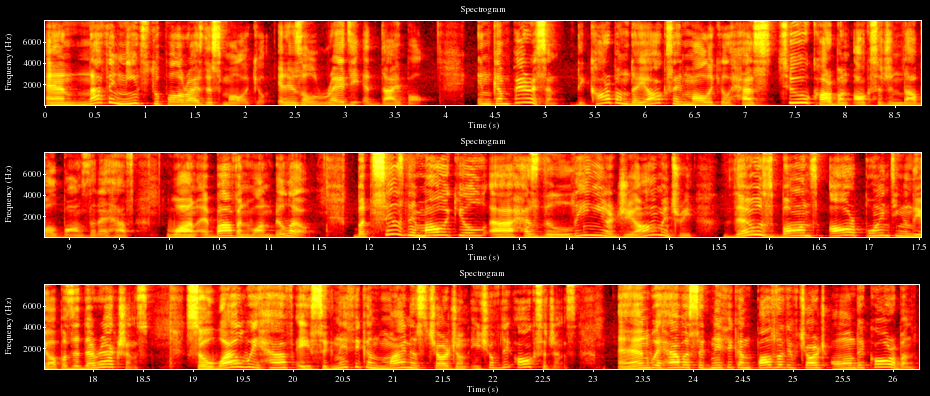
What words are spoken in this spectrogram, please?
And nothing needs to polarize this molecule, it is already a dipole. In comparison, the carbon dioxide molecule has two carbon-oxygen double bonds that I have, one above and one below. But since the molecule uh, has the linear geometry, those bonds are pointing in the opposite directions. So while we have a significant minus charge on each of the oxygens, and we have a significant positive charge on the carbon,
